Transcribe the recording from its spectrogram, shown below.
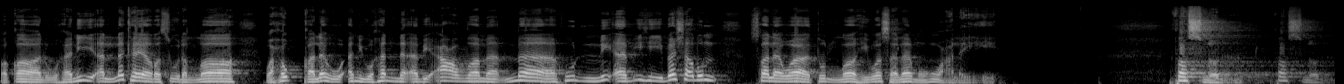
وقالوا هنيئا لك يا رسول الله وحق له أن يهنأ بأعظم ما هنئ به بشر صلوات الله وسلامه عليه. فصل فصل.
